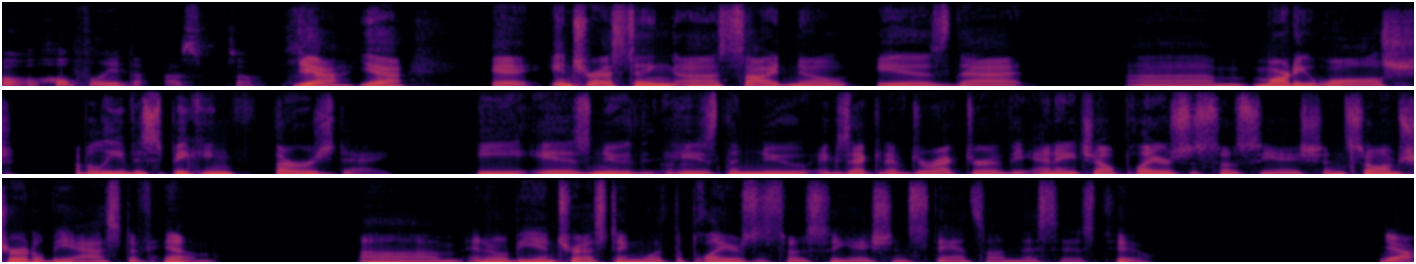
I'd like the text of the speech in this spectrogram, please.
ho- hopefully, it does. So, yeah, yeah. Uh, interesting uh, side note is that um, Marty Walsh, I believe, is speaking Thursday he is new. He's the new executive director of the NHL Players Association, so I'm sure it'll be asked of him, um, and it'll be interesting what the Players Association stance on this is too. Yeah.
